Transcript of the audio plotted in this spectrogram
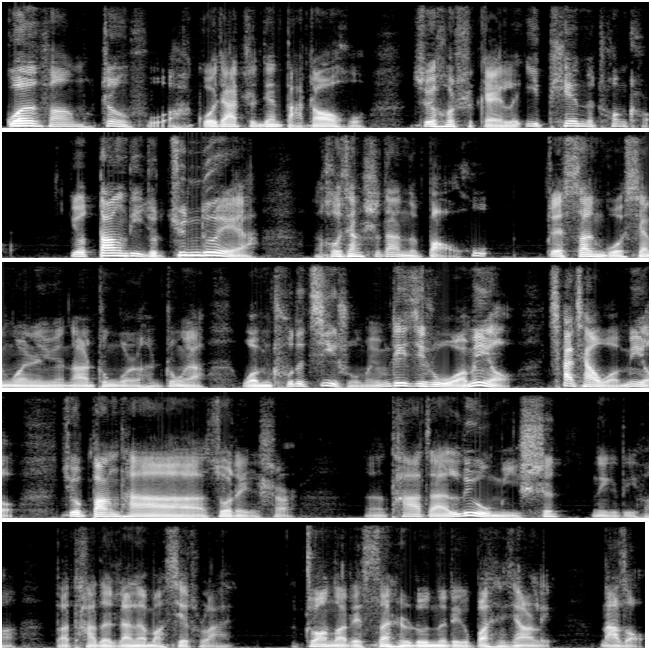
官方政府啊，国家之间打招呼，最后是给了一天的窗口，由当地就军队啊，荷枪实弹的保护这三国相关人员。当然，中国人很重要，我们出的技术嘛，因为这技术我们有，恰恰我们有，就帮他做这个事儿。嗯，他在六米深那个地方把他的燃料棒卸出来，装到这三十吨的这个保险箱里拿走，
